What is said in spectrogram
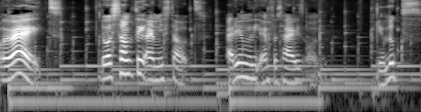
All right, there was something I missed out. I didn't really emphasize on your looks.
